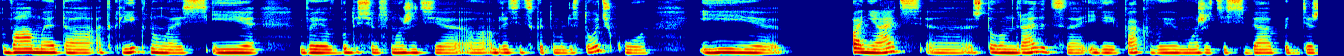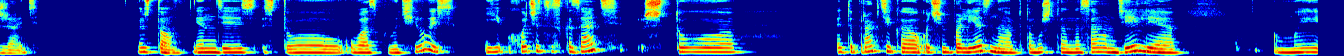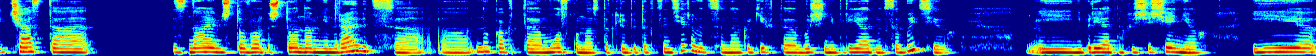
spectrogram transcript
вам это откликнулось, и вы в будущем сможете э, обратиться к этому листочку и понять, э, что вам нравится или как вы можете себя поддержать. Ну что, я надеюсь, что у вас получилось. И хочется сказать, что эта практика очень полезна, потому что на самом деле мы часто знаем, что, вам, что нам не нравится, э, ну, как-то мозг у нас так любит акцентироваться на каких-то больше неприятных событиях и неприятных ощущениях. И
